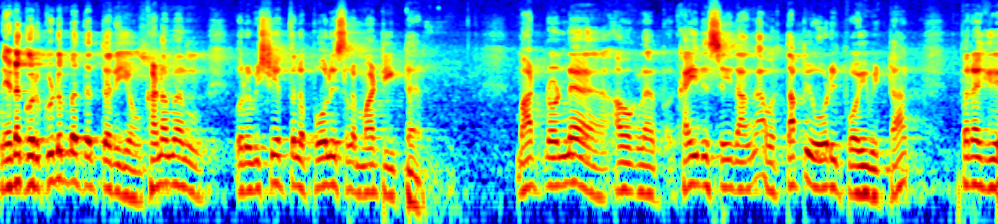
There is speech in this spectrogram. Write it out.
எனக்கு ஒரு குடும்பத்தை தெரியும். கணவன் ஒரு விஷயத்தில் போலீஸில் மாட்டிக்கிட்டார். மாட்டினோடனே அவங்கள கைது செய்தாங்க. அவர் தப்பி ஓடி போய்விட்டார். பிறகு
